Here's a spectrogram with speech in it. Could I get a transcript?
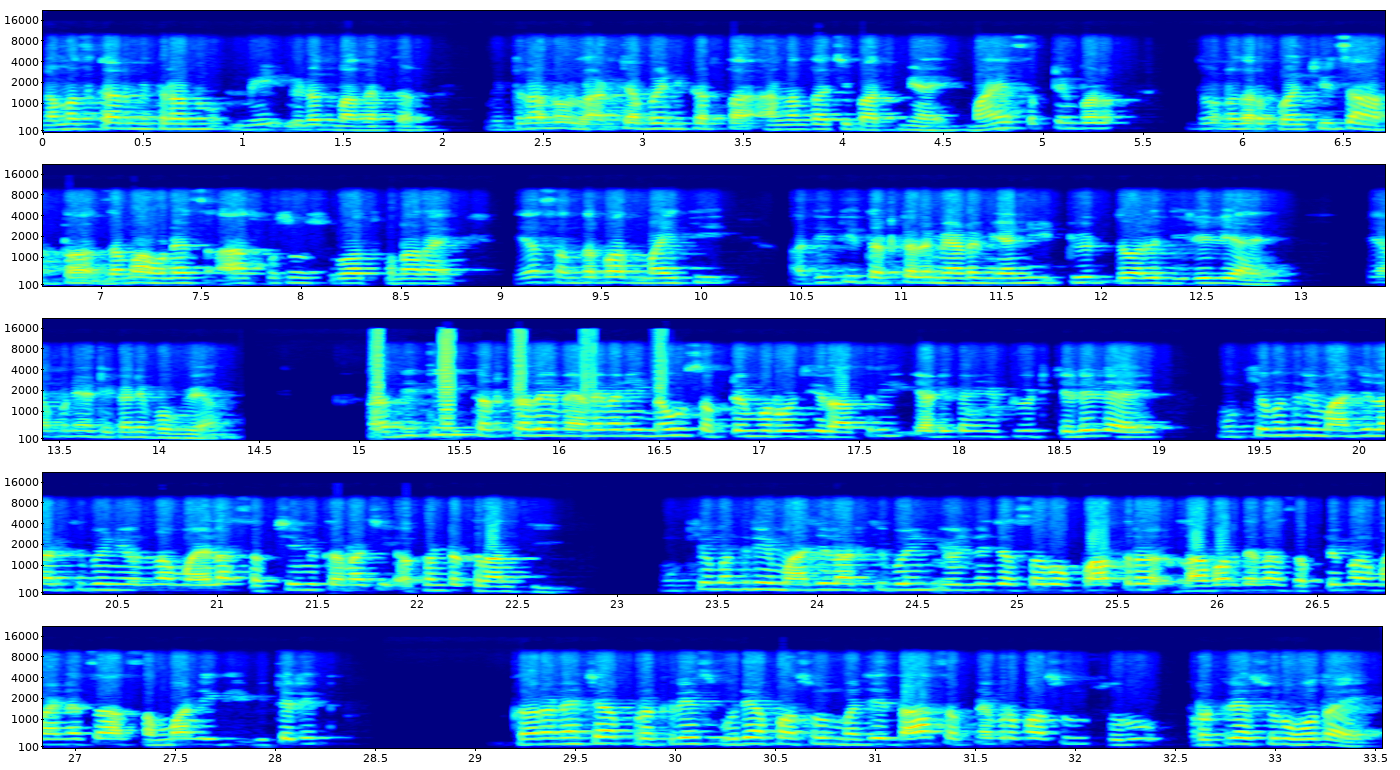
नमस्कार मित्रांनो मी विनोद बादरकर मित्रांनो लाडक्या बहिणीकरता आनंदाची बातमी आहे. माहे सप्टेंबर दोन हजार पंचवीसचा हप्ता जमा होण्यास आजपासून सुरुवात होणार आहे. या संदर्भात माहिती अदिती तटकरे मॅडम यांनी ट्विटद्वारे दिलेली आहे. ते आपण या ठिकाणी बघूया. अदिती तटकरे मॅडम यांनी नऊ सप्टेंबर रोजी रात्री या ठिकाणी ट्विट केलेले आहे. मुख्यमंत्री माझी लाडकी बहीण योजना महिला सक्षमीकरणाची अखंड क्रांती. मुख्यमंत्री माझी लाडकी बहीण योजनेच्या सर्व पात्र लाभार्थ्यांना सप्टेंबर महिन्याचा सन्मान निधी वितरित करण्याच्या प्रक्रियेस उद्यापासून म्हणजे दहा सप्टेंबरपासून सुरू प्रक्रिया सुरू होत आहे.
